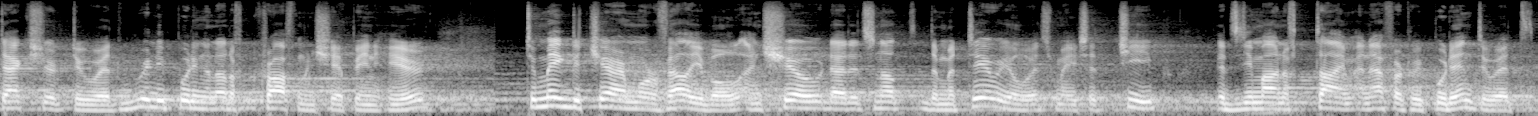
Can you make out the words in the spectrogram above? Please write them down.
texture to it, really putting a lot of craftsmanship in here to make the chair more valuable and show that it's not the material which makes it cheap, it's the amount of time and effort we put into it.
